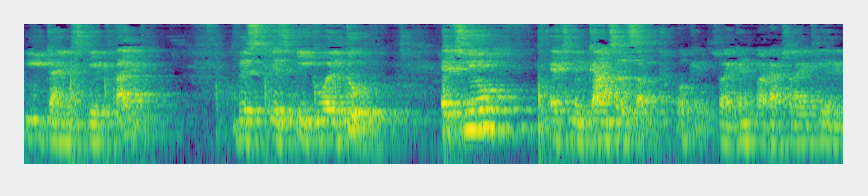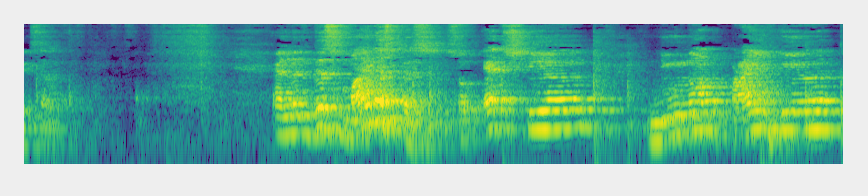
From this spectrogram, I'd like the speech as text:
E times K prime. This is equal to H nu, H nu cancels out. Okay, so I can perhaps write here itself and then this minus this. So h here, nu naught prime here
